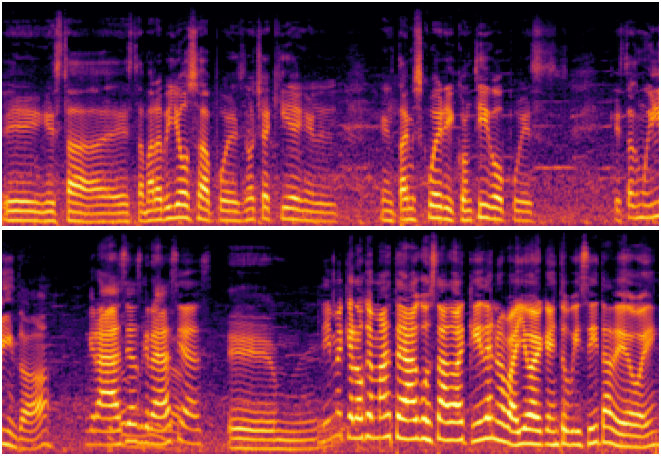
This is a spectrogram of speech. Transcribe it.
eh, en esta, esta maravillosa pues, noche aquí en el, en el Times Square y contigo pues que estás muy linda. ¿ah? Gracias, gracias. Eh, Dime qué es lo que más te ha gustado aquí de Nueva York en tu visita de hoy.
